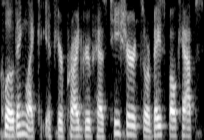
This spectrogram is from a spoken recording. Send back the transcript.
clothing, like if your pride group has t-shirts or baseball caps,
